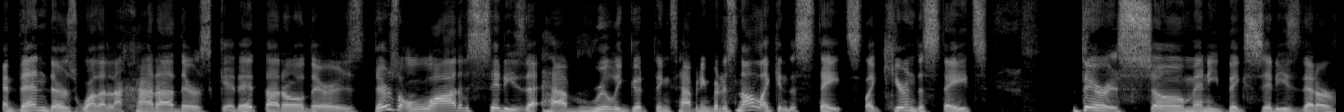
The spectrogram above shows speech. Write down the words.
And then there's Guadalajara, there's Querétaro, there's there's a lot of cities that have really good things happening, but it's not like in the states. Like here in the states, there is so many big cities that are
